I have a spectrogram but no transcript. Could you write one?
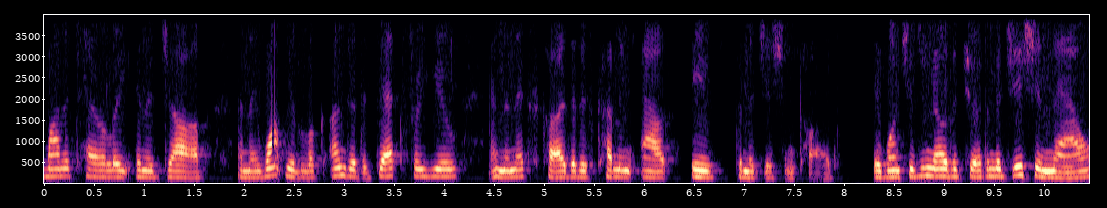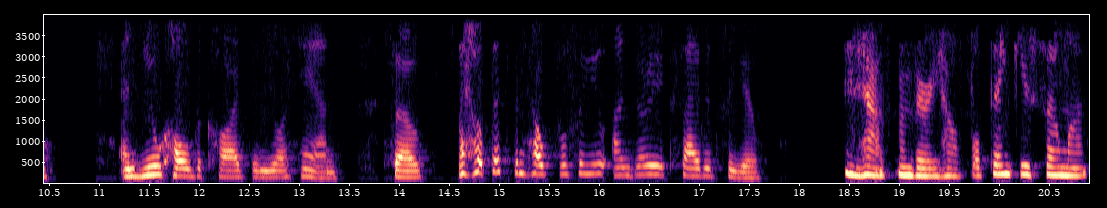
monetarily in a job. And they want me to look under the deck for you. And the next card that is coming out is the Magician card. They want you to know that you're the magician now, and you hold the cards in your hand. So I hope that's been helpful for you. I'm very excited for you. It has been very helpful. Thank you so much.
